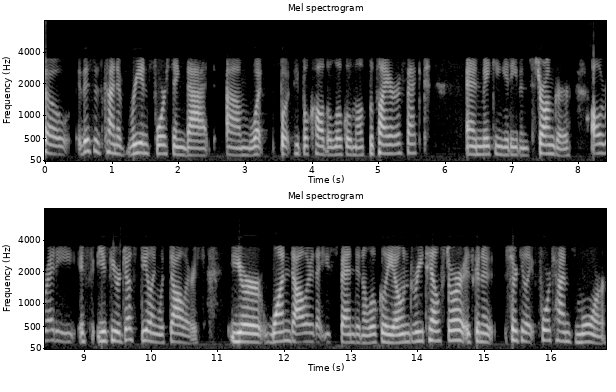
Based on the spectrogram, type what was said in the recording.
So this is kind of reinforcing that um, what what people call the local multiplier effect, and making it even stronger. Already, if if you're just dealing with dollars, your one dollar that you spend in a locally owned retail store is going to circulate four times more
